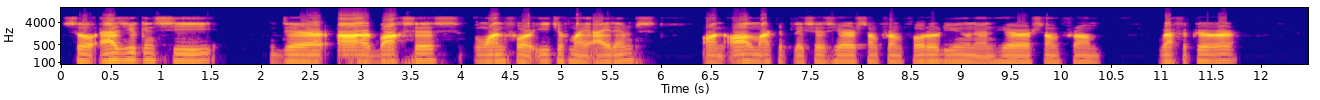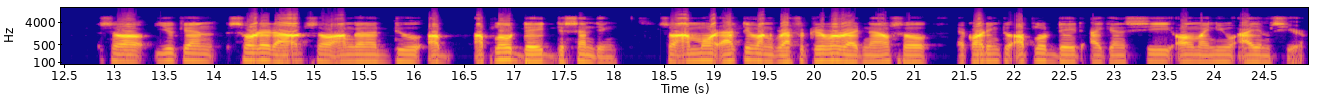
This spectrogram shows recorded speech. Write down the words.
So as you can see there are boxes one for each of my items on all marketplaces. Here are some from Photodune and here are some from Graphic River. So you can sort it out. So I'm gonna do up upload date descending. So I'm more active on Graphic River right now. So according to upload date I can see all my new items here.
